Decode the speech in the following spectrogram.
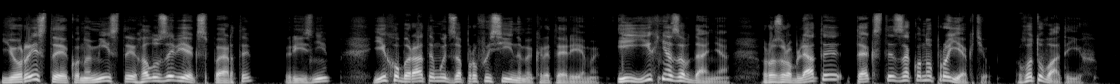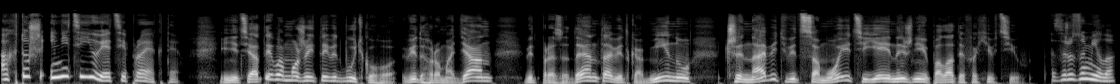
Юристи, економісти, галузеві експерти – різні. Їх обиратимуть за професійними критеріями. І їхнє завдання – розробляти тексти законопроєктів, готувати їх. А хто ж ініціює ці проекти? Ініціатива може йти від будь-кого – від громадян, від президента, від Кабміну, чи навіть від самої цієї нижньої палати фахівців. Зрозуміло,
